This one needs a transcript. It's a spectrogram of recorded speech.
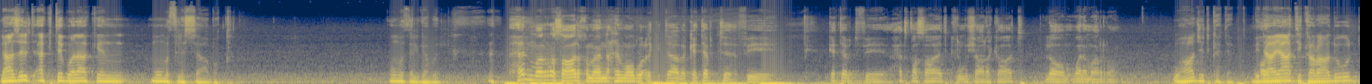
لا زلت أكتب ولكن مو مثل السابق. مو مثل قبل. هل مرة صادق ما إن إحنا في موضوع الكتابة كتبت في كتبت في أحد قصائدك في المشاركات؟ لو ولا مرة. واجد كتبت. بداياتي كرادود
